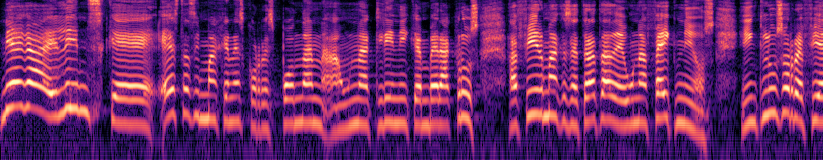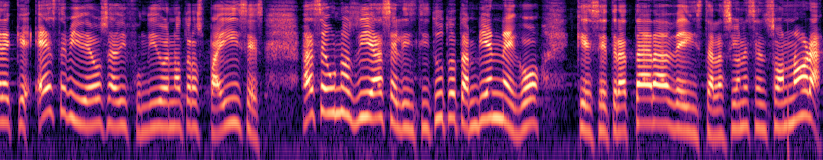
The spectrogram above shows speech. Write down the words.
Niega el IMSS que estas imágenes correspondan a una clínica en Veracruz. Afirma que se trata de una fake news. Incluso refiere que este video se ha difundido en otros países. Hace unos días el instituto también negó que se tratara de instalaciones en Sonora.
